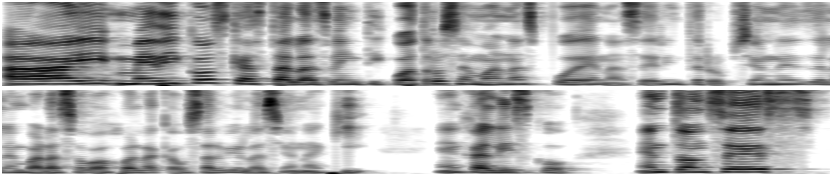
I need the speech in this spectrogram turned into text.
hay médicos que hasta las 24 semanas pueden hacer interrupciones del embarazo bajo la causal violación aquí en Jalisco. Entonces,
